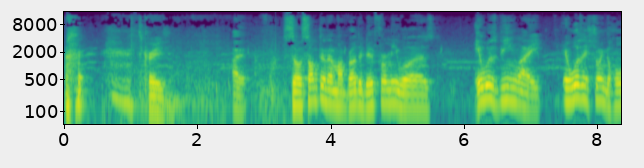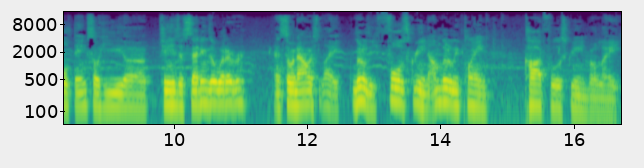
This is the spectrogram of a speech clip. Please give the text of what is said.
it's crazy. Alright. So something that my brother did for me was it was being like it wasn't showing the whole thing, so he uh, changed the settings or whatever. And so now it's like literally full screen. I'm literally playing COD full screen, bro. Like,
